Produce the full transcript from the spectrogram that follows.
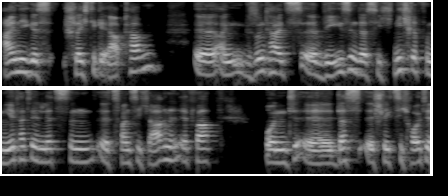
einiges Schlechte geerbt haben. Äh, ein Gesundheitswesen, das sich nicht reformiert hatte in den letzten äh, 20 Jahren in etwa. Und äh, das äh, schlägt sich heute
